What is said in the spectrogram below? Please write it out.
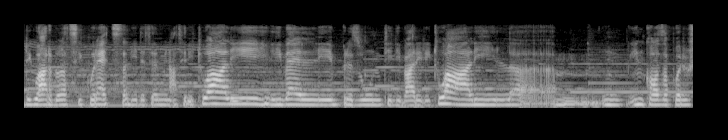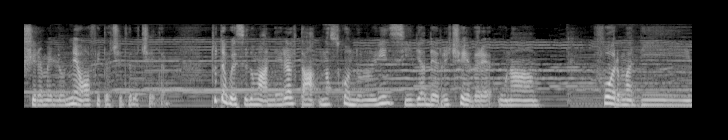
riguardo la sicurezza di determinati rituali, i livelli presunti di vari rituali, il, um, in cosa può riuscire meglio un neofita, eccetera, eccetera. Tutte queste domande in realtà nascondono l'insidia del ricevere una forma di,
